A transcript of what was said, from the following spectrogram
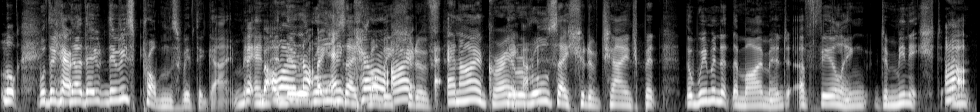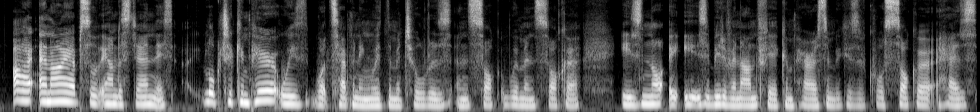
Look, well, there, Car- no, there, there is problems with the game, and, and oh, there are rules they Carol, probably should have. And I agree. There are rules they should have changed, but the women at the moment are feeling diminished. Oh, and, I, and I absolutely understand this. Look, to compare it with what's happening with the Matildas and soccer, women's soccer is not is a bit of an unfair comparison because, of course, soccer has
